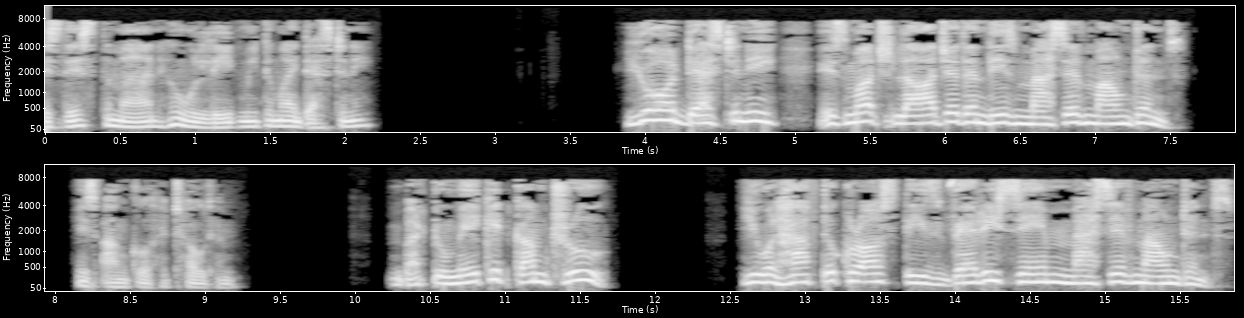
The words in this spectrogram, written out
Is this the man who will lead me to my destiny? Your destiny is much larger than these massive mountains, his uncle had told him. But to make it come true, you will have to cross these very same massive mountains.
